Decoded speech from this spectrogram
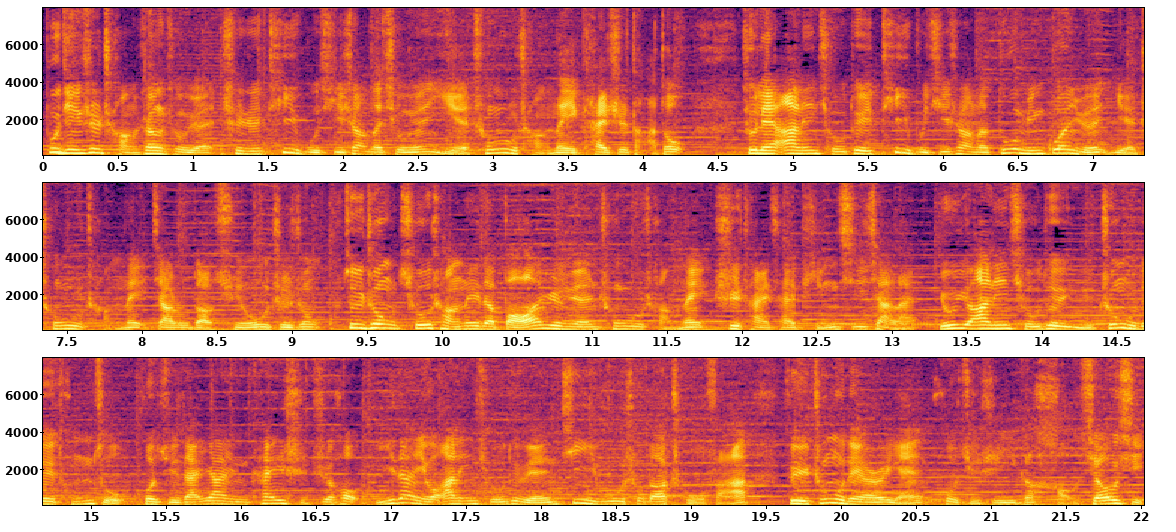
不仅是场上球员，甚至替补席上的球员也冲入场内开始打斗，就连阿联酋队替补席上的多名官员也冲入场内加入到群殴之中。最终，球场内的保安人员冲入场内，事态才平息下来。由于阿联酋队与中国队同组，或许在亚运开始之后，一旦有阿联酋队员进一步受到处罚，对中国队而言或许是一个好消息。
